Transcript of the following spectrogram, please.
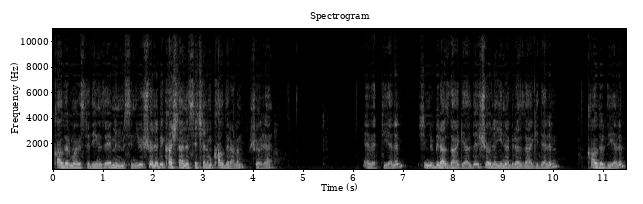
Kaldırmak istediğinize emin misin diyor. Şöyle birkaç tane seçelim kaldıralım. Şöyle. Evet diyelim. Şimdi biraz daha geldi. Şöyle yine biraz daha gidelim. Kaldır diyelim.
